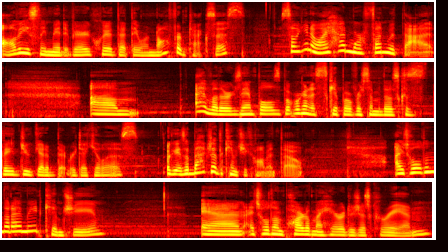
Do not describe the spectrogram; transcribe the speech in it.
obviously made it very clear that they were not from Texas. So, you know, I had more fun with that. Um, I have other examples, but we're going to skip over some of those because they do get a bit ridiculous. Okay, so back to the kimchi comment though. I told him that I made kimchi and I told him part of my heritage is Korean.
